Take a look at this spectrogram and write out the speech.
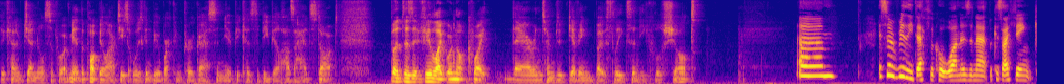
the kind of general support. I mean, the popularity is always going to be a work in progress, and you know, because the BBL has a head start. But does it feel like we're not quite there in terms of giving both leagues an equal shot? Um, it's a really difficult one, isn't it? Because I think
